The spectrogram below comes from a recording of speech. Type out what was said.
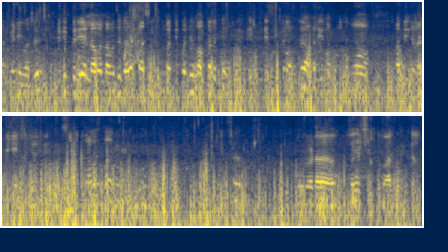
கம்பெனி வந்து மிகப்பெரிய லெவலில் வந்து நிலப்பாசி உற்பத்தி பண்ணி மக்களுக்கு வந்து சீக்கிரம் வந்து அதிகமாக கொடுக்கணும் அப்படிங்கிற நம்பிக்கை எங்களுக்கு இருக்கு. ஸோ அதனால சார் உங்களோட முயற்சிக்கு வாழ்த்துக்கள்.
